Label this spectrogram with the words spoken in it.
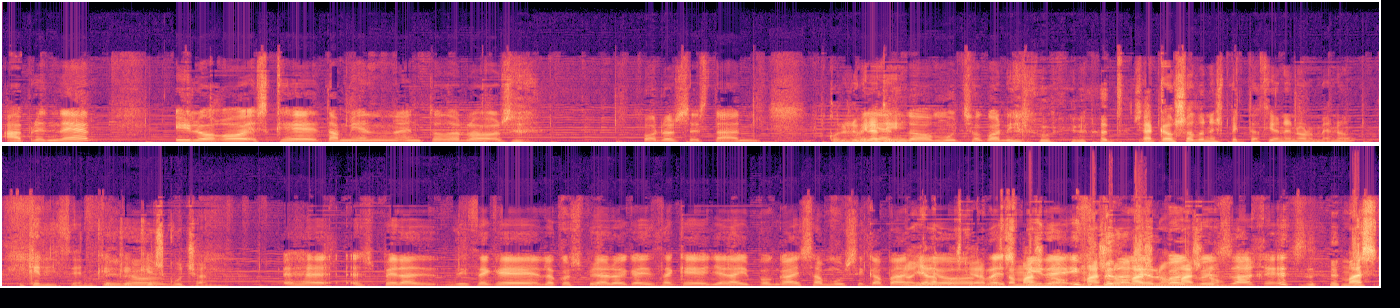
aprender. Y luego es que también en todos los foros se están Con riendo mucho con Illuminati. Se ha causado una expectación enorme, ¿no? ¿Y qué dicen? ¿Qué, qué- Pero- qué escuchan? Eh, espera, dice que lo conspiranoica dice que Yeray ponga esa música para No, que ya la puesto, ya la puesto. Más respire no, y más no, más no, más más no. Más,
